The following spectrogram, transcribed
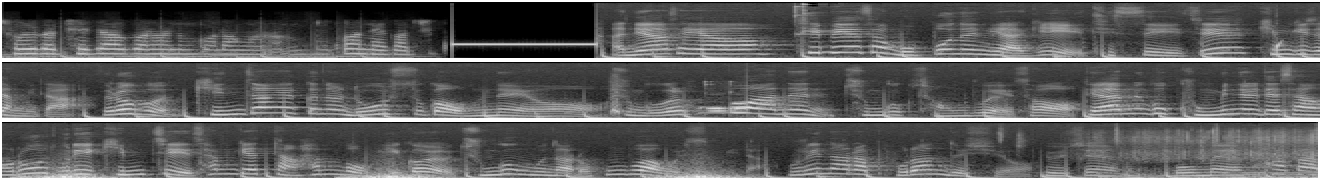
저희가 제작을 하는 거랑은 무관해가지고 안녕하세요. TV에서 못 보는 이야기 디스이즈 김 기자입니다. 여러분, 긴장의 끈을 놓을 수가 없네요. 중국을 홍보하는 중국 정부에서 대한민국 국민을 대상으로 우리 김치, 삼계탕, 한복 이걸 중국 문화로 홍보하고 있습니다. 우리나라 보란 듯이요. 요즘 몸에 화가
